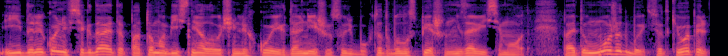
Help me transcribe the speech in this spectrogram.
И далеко не всегда это потом объясняло очень легко их дальнейшую судьбу. Кто-то был успешен независимо от. Поэтому, может быть, все-таки Opel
